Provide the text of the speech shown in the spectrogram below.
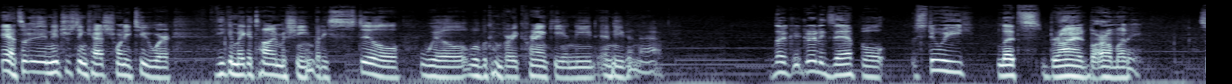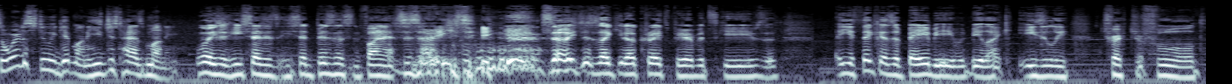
Yeah, it's an interesting catch twenty two where he can make a time machine, but he still will will become very cranky and need and need a nap. Like a great example, Stewie lets Brian borrow money. So where does Stewie get money? He just has money. Well, he, he said he said business and finances are easy, so he just like you know creates pyramid schemes. And you think as a baby he would be like easily tricked or fooled,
